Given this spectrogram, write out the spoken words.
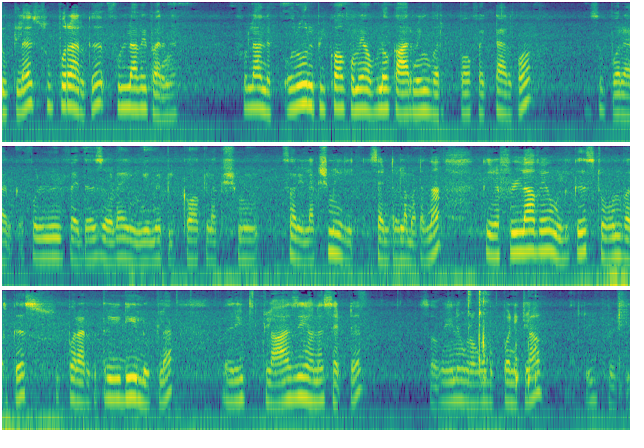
லுக்கில் சூப்பராக இருக்குது ஃபுல்லாகவே பாருங்கள் ஃபுல்லாக அந்த ஒரு ஒரு பிக்காக்குமே அவ்வளோ கார்விங் ஒர்க் பர்ஃபெக்டாக இருக்கும். சூப்பராக இருக்குது ஃபுல் ஃபெதர்ஸோட எங்கேயுமே பிக்காக் லக்ஷ்மி சாரி லக்ஷ்மி சென்டரில் மட்டும்தான். கீழே ஃபுல்லாகவே உங்களுக்கு ஸ்டோன் ஒர்க்கு சூப்பராக இருக்குது த்ரீ டி லுக்கில் வெரி கிளாஸியான செட்டு ஸோ வேணுங்கிறவங்க புக் பண்ணிக்கலாம். வெரி ப்ரெட்டி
